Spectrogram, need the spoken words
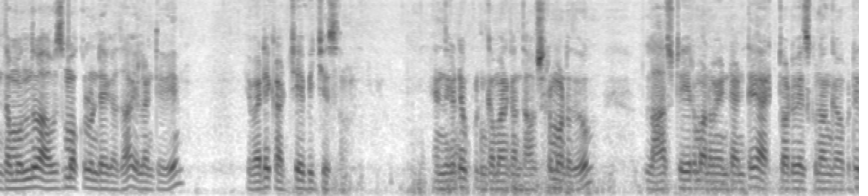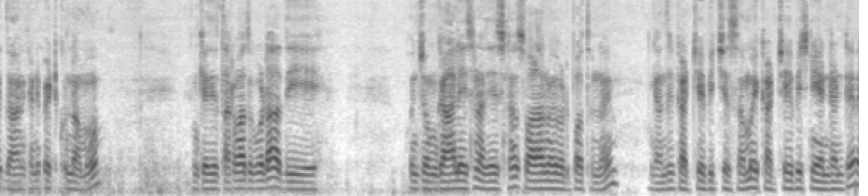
ఇంతకుముందు హౌస్ మొక్కలు ఉండేవి కదా ఇలాంటివి ఇవన్నీ కట్ చేయించేసాం ఎందుకంటే ఇప్పుడు ఇంకా మనకు అంత అవసరం ఉండదు. లాస్ట్ ఇయర్ మనం ఏంటంటే అరటి తోట వేసుకున్నాం కాబట్టి దానికని పెట్టుకున్నాము. ఇంకేది ఇది తర్వాత కూడా అది కొంచెం గాలి వేసినా అది వేసినా సోలార్ మీద పడిపోతున్నాయి. ఇంక అందుకే కట్ చేపించేస్తాము ఈ కట్ చేపించినవి ఏంటంటే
